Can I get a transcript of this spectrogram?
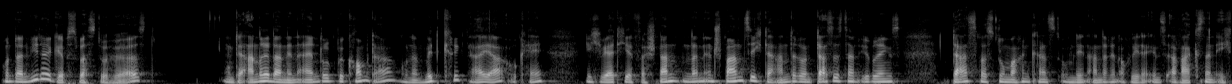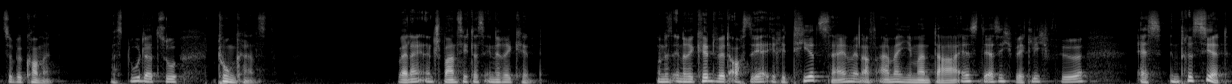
und dann wiedergibst, was du hörst und der andere dann den Eindruck bekommt, ah, oder mitkriegt, ah ja, okay, ich werde hier verstanden, dann entspannt sich der andere und das ist dann übrigens das, was du machen kannst, um den anderen auch wieder ins Erwachsenen-Ich zu bekommen. Was du dazu tun kannst. Weil dann entspannt sich das innere Kind. Und das innere Kind wird auch sehr irritiert sein, wenn auf einmal jemand da ist, der sich wirklich für es interessiert.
